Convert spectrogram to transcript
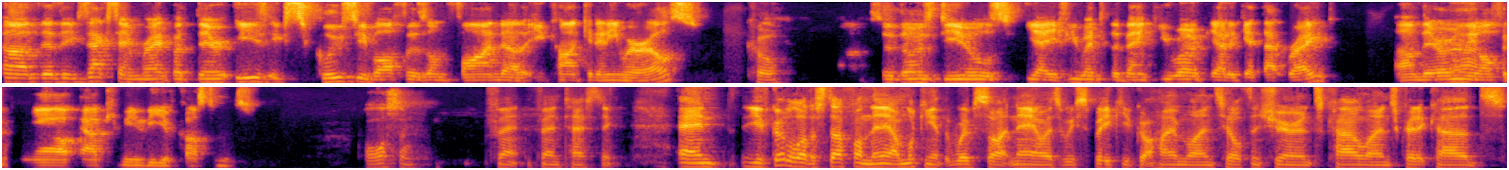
um, they're the exact same rate, but there is exclusive offers on Finder that you can't get anywhere else. Cool. So those deals, yeah, if you went to the bank, you won't be able to get that rate. Um, they're only offered to our, our community of customers. Awesome. Fantastic. And you've got a lot of stuff on there. I'm looking at the website now as we speak. You've got home loans, health insurance, car loans, credit cards.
